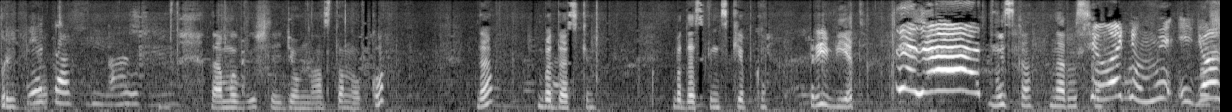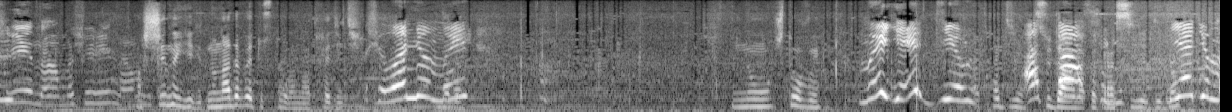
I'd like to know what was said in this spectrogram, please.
Привет. Это. Да, мы вышли, идем на остановку. Да, Бадаскин? Бадаскин с кепкой. Привет. Привет. Мыска на русском. Сегодня мы идем, Машина, машина. Машина едет, но надо в эту сторону отходить. сегодня мы, Ну, что вы? мы едем, Отходи. А Сюда она как раз едет, да? едем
